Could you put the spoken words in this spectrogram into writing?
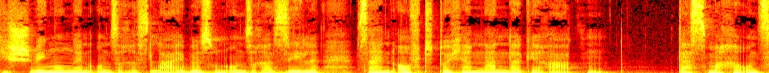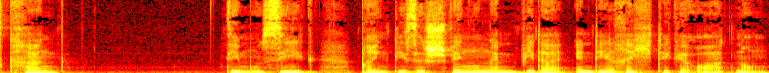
die Schwingungen unseres Leibes und unserer Seele seien oft durcheinander geraten. Das mache uns krank. Die Musik bringt diese Schwingungen wieder in die richtige Ordnung.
